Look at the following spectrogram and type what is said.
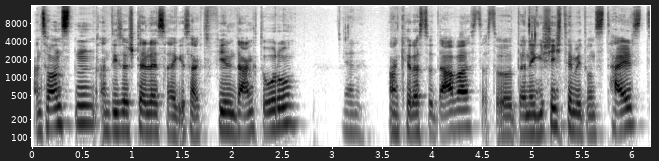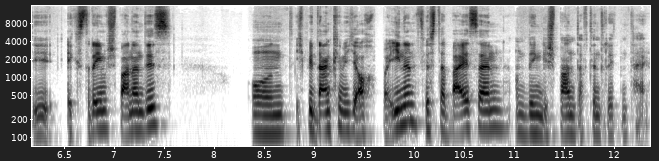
Ansonsten an dieser Stelle sei gesagt, vielen Dank, Doro. Gerne. Danke, dass du da warst, dass du deine Geschichte mit uns teilst, die extrem spannend ist. Und ich bedanke mich auch bei Ihnen fürs Dabeisein und bin gespannt auf den dritten Teil.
